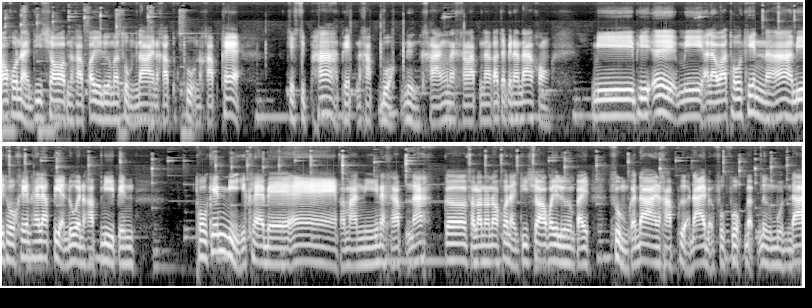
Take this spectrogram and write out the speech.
องๆคนไหนที่ชอบนะครับ ก็อย่าลืมมาสุ่มได้นะครับถูกๆนะครับ แค่ 75 เพชรนะครับ บวก 1 ครั้งนะครับนะก็จะเป็นด้านด้าของมีพีเอมีอะไรว่าโทเค็นนะมีโทเค็นให้แลกเปลี่ยนด้วยนะครับ นี่เป็นโทเค็นหมีแคลแบร์ประมาณนี้นะครับนะก็สำหรับน้องๆคนไหนที่ชอบก็อย่าลืมไปสุ่มกันได้นะครับเผื่อได้แบบฟุกๆแบบหนึ่งหมุนได้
